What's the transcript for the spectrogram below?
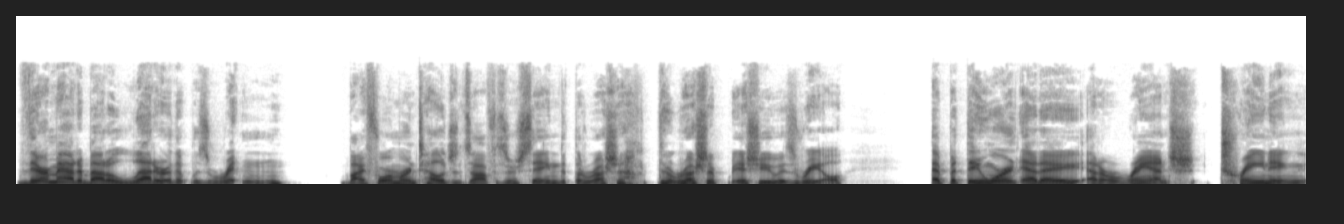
they're mad about a letter that was written by former intelligence officers saying that the Russia the Russia issue is real. uh, but they weren't at a at a ranch training.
